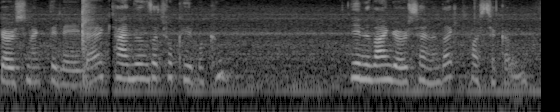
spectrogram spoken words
görüşmek dileğiyle. Kendinize çok iyi bakın. Yeniden görüşene dek hoşçakalın.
